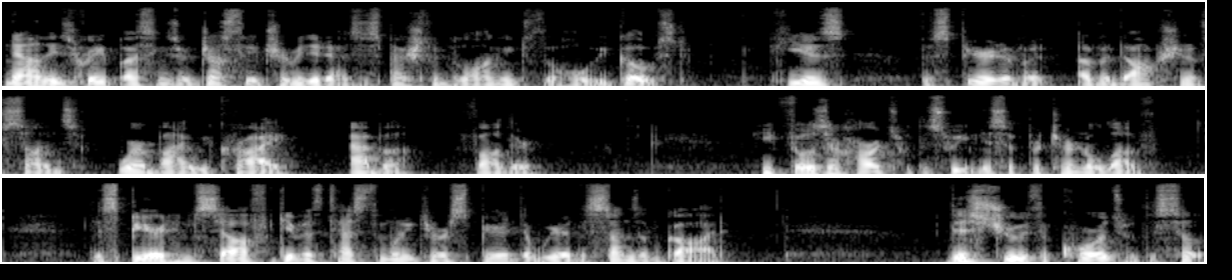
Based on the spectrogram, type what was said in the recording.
Now these great blessings are justly attributed as especially belonging to the Holy Ghost. He is the spirit of, a, of adoption of sons, whereby we cry, Abba, Father. He fills our hearts with the sweetness of paternal love. The Spirit Himself giveth testimony to our spirit that we are the sons of God. This truth accords with the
